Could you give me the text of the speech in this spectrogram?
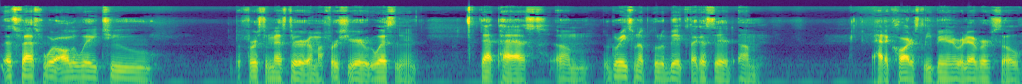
let's fast forward all the way to the first semester of my first year at Wesleyan. That passed. Um, the grades went up a little bit. Like I said, um, I had a car to sleep in or whatever, so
